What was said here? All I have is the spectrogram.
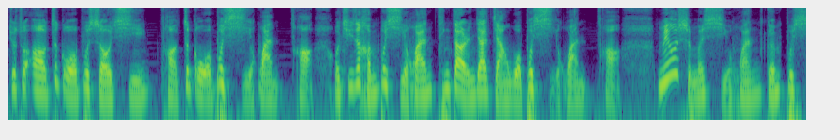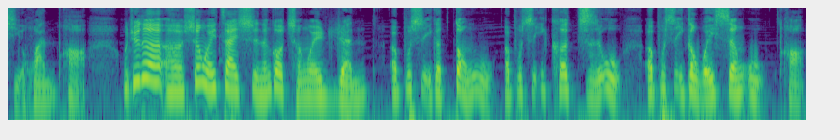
就说哦，这个我不熟悉，好，这个我不喜欢，好，我其实很不喜欢听到人家讲我不喜欢，好，没有什么喜欢跟不喜欢，哈，我觉得呃，身为在世，能够成为人。而不是一个动物，而不是一棵植物，而不是一个微生物。好，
